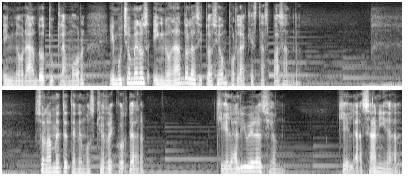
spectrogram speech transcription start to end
ignorando tu clamor y mucho menos ignorando la situación por la que estás pasando. Solamente tenemos que recordar que la liberación, que la sanidad,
